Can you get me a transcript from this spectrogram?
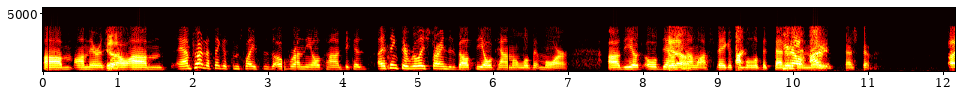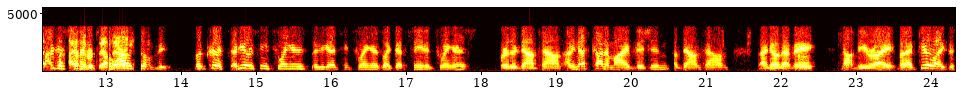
um, on there as Yeah. well. Um, I'm trying to think of some places over on the old town because I think they're really starting to develop the old town a little bit more. Uh, the old, old downtown Las Vegas a I- little bit better you know, than I- the that strip. I, I'm just I've never been there. I was so be- but Chris, have you ever seen Swingers? Have you guys seen Swingers? Like that scene in Swingers where they're downtown. I mean, that's kind of my vision of downtown. I know that may not be right, but I feel like the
